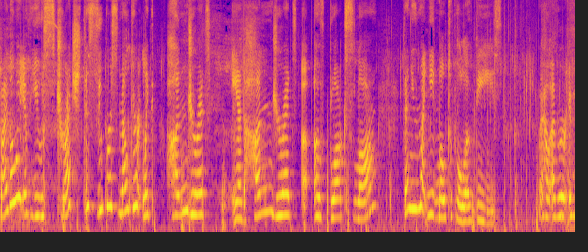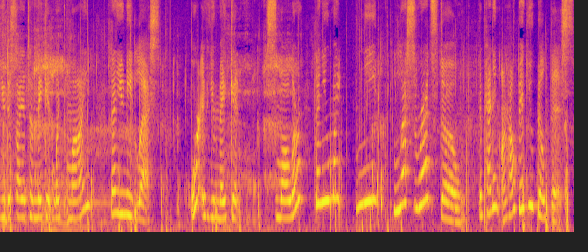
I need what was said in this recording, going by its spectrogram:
By the way, if you stretch this super smelter like hundreds and hundreds of blocks long, then you might need multiple of these. But however, if you decided to make it like mine, then you need less. Or if you make it smaller, then you might need less redstone, depending on how big you build this.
